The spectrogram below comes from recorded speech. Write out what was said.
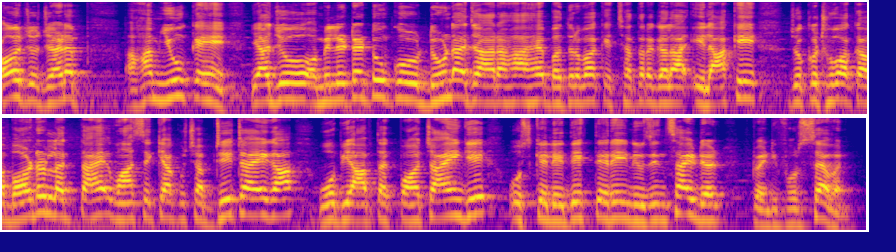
और जो झड़प हम यूँ कहें, या जो मिलिटेंटों को ढूंढा जा रहा है भद्रवा के छतरगला इलाके, जो कठुआ का बॉर्डर लगता है, वहाँ से क्या कुछ अपडेट आएगा, वो भी आप तक पहुंचाएँगे। उसके लिए देखते रहे न्यूज़ इंसाइडर ट्वेंटी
